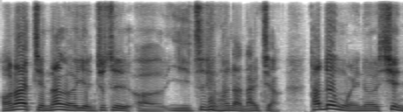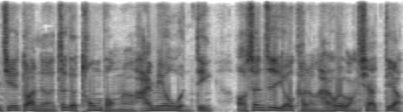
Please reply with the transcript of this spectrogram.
哦，那简单而言就是呃，以织田河南来讲，他认为呢，现阶段呢，这个通膨呢还没有稳定哦，甚至有可能还会往下掉，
